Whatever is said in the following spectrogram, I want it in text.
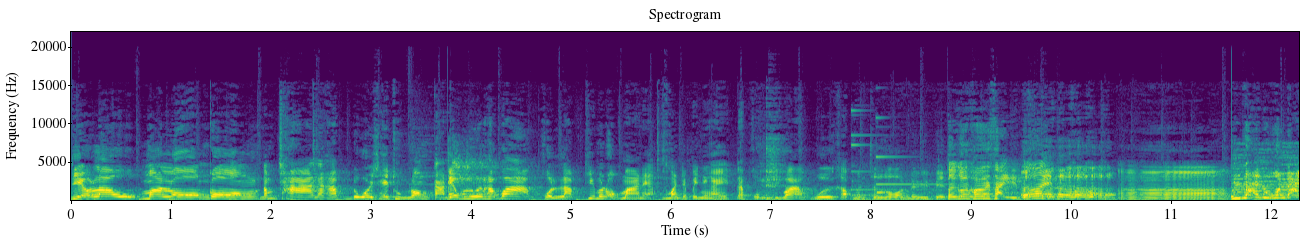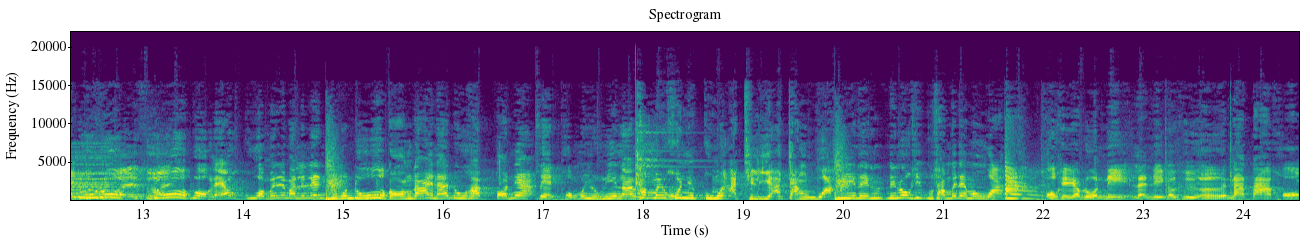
เดี๋ยวเรามาลองกรองน้ำชานะครับโดยใช้ถุงน่องกันเดี๋ยวมาดูกันครับว่าผลลัพธ์ที่มันออกมาเนี่ยมันจะเป็นยังไง แต่ผมคิดว่าเวิร์คครับมันจะร้อนไหมพี่เป็ดเต้ยค่อยๆใส่ดิเต้ย อ่า เฮ้ยได้ดูกันได้ดูดูสวยสวย ดูบอกแล้วกูอะไม่ได้มาเล่นๆดูคนดูกรองได้นะดูครับ ตอนเนี้ยเศษผมมาอยู่นี่นะทำไมคนอย่างกูมันอัจฉริยะจังวะมีในในโลกที่กูทำไม่ได้มั้งวะอะโอเคครับทุกคนนี่และนี่ก็คือเออหน้าตาของ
